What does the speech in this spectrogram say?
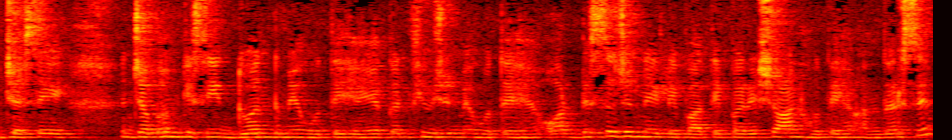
जैसे जब हम किसी द्वंद में होते हैं या कंफ्यूजन में होते हैं और डिसीज़न नहीं ले पाते, परेशान होते हैं अंदर से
